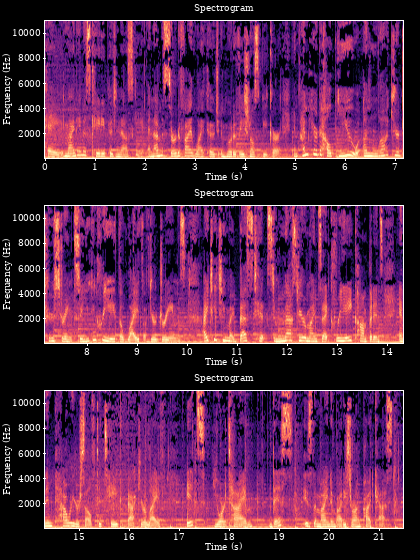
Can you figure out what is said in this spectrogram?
Hey, my name is Katie Pijanowski, and I'm a certified life coach and motivational speaker. And I'm here to help you unlock your true strength so you can create the life of your dreams. I teach you my best tips to master your mindset, create confidence, and empower yourself to take back your life. It's your time. This is the Mind and Body Strong podcast.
